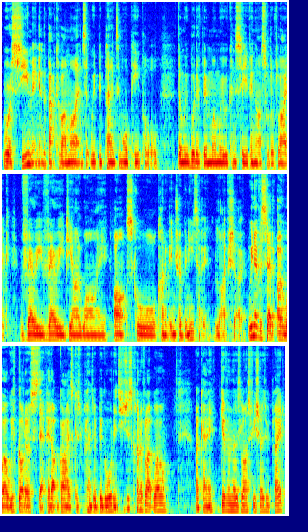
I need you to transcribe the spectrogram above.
were assuming in the back of our minds that we'd be playing to more people than we would have been when we were conceiving our sort of like very, very DIY art school kind of intro Bonito live show. We never said, oh, well, we've got to step it up, guys, because we're playing to a big audience. You just kind of like, well, okay, given those last few shows we played,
